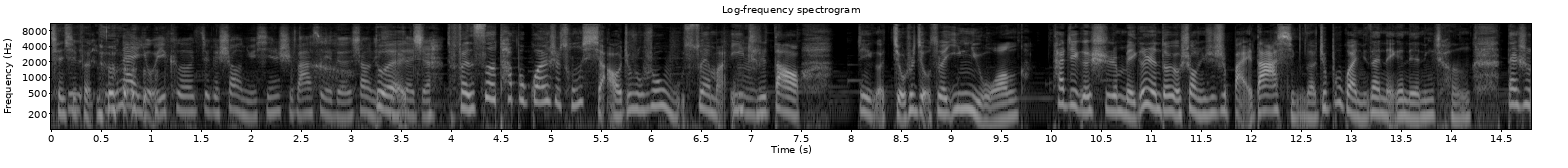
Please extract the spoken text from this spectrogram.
千禧粉无奈有一颗这个少女心，十八岁的少女心在这。粉色它不光是从小，就是说五岁嘛，一直到这个九十九岁英女王，它这个是每个人都有少女心，是百搭型的，就不管你在哪个年龄层。但是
